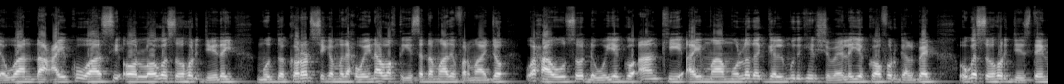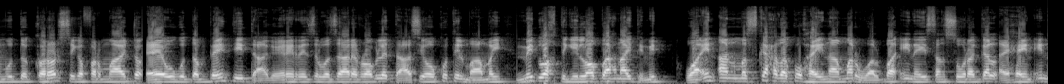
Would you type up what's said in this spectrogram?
dhowaan dhacay kuwaasi oo looga soo horjeeday muddo kororsiga madaxweynaha wakhtigiisa dhammaaday farmaajo. Waxa uu soo dhoweeyey go'aankii ay maamulada galmudug hirshabelle iyo koonfur galbeed uga soo horjeesteen muddo kororsiga farmaajo ee ugu dambeyntii taageeray ra'iisul wasaare rooble taasi oo ku tilmaamay mid wakhtigii loo baahnay timid waa in aan maskaxda ku haynaa mar walba inaysan suuragal ahayn in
